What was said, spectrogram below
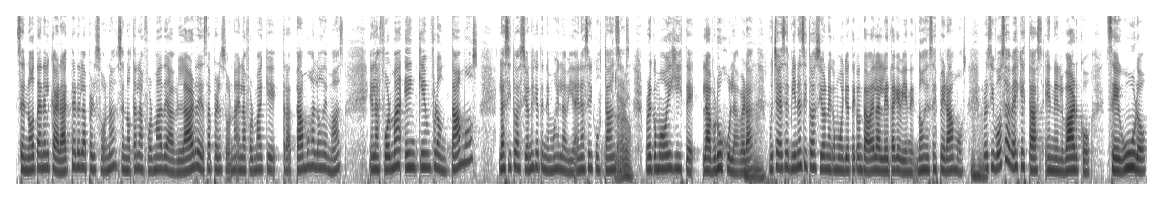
Se nota en el carácter de la persona, se nota en la forma de hablar de esa persona, en la forma que tratamos a los demás, en la forma en que enfrentamos vamos las situaciones que tenemos en la vida, en las circunstancias. Claro. Porque como dijiste, la brújula, ¿verdad? Muchas veces vienen situaciones, como yo te contaba de la aleta que viene, nos desesperamos. Pero si vos sabés que estás en el barco, seguro,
